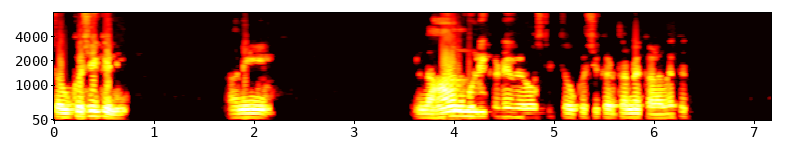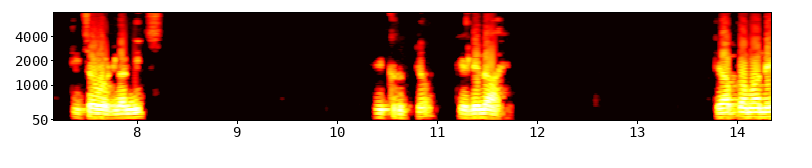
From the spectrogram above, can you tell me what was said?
चौकशी केली आणि लहान मुलीकडे व्यवस्थित चौकशी करताना कळालं की तिच्या वडिलांनीच हे कृत्य केलेलं आहे. त्याप्रमाणे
